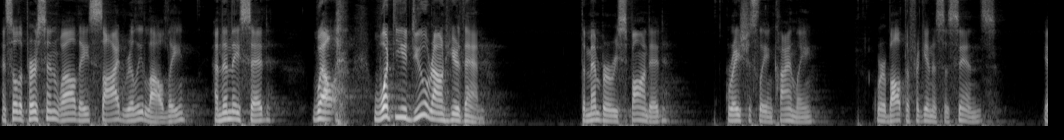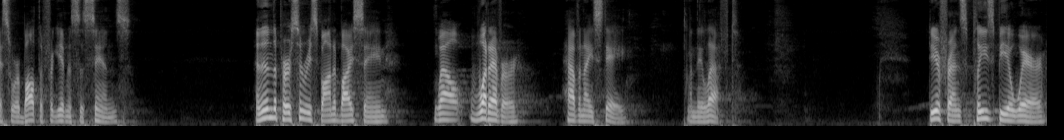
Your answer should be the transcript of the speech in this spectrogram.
And so the person, well, they sighed really loudly, and then they said, Well, what do you do around here then? The member responded, graciously and kindly, we're about the forgiveness of sins. Yes, we're about the forgiveness of sins. And then the person responded by saying, Well, whatever, have a nice day. And they left. Dear friends, please be aware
